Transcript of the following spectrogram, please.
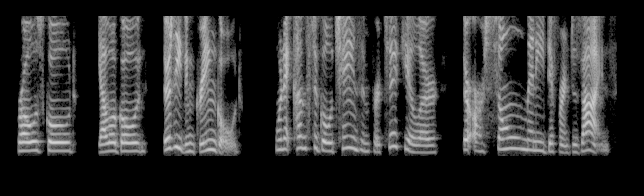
rose gold, yellow gold. There's even green gold. When it comes to gold chains in particular, there are so many different designs.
